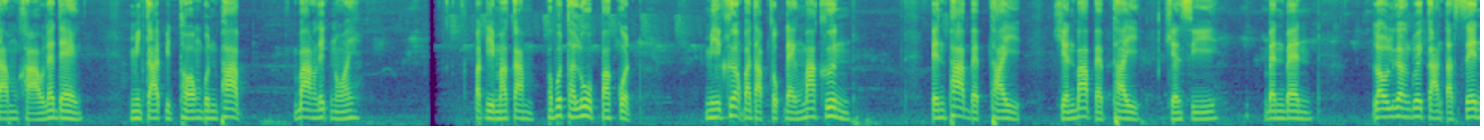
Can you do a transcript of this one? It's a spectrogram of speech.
ดำขาวและแดง มีการปิดทองบนภาพบ้างเล็กน้อย ปฏิมากรรม พระพุทธรูปปรากฏ มีเครื่องประดับตกแต่งมากขึ้น เป็นภาพแบบไทย เขียนภาพแบบไทย เขียนสี แบนๆ เล่าเรื่องด้วยการตัดเส้น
